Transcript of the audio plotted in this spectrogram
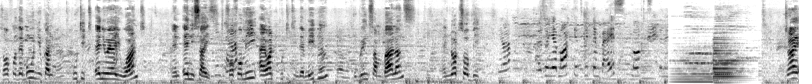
So for the moon, you can put it anywhere you want and any size. So for me, I want to put it in the middle to bring some balance and not so big. Ja, also ihr macht jetzt mit dem Weißen, macht den Try,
